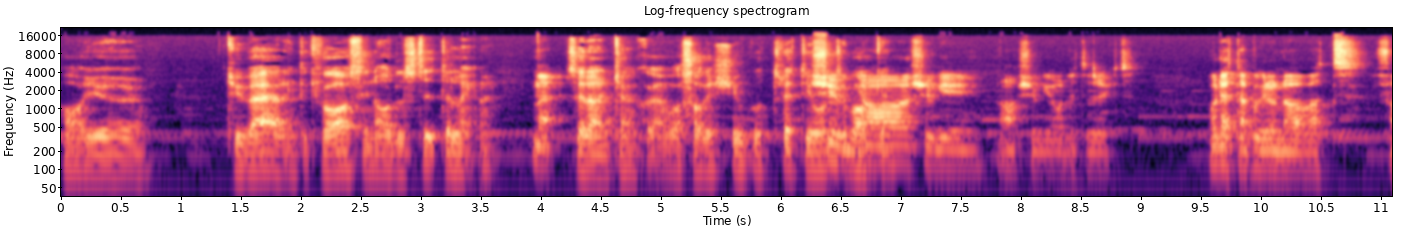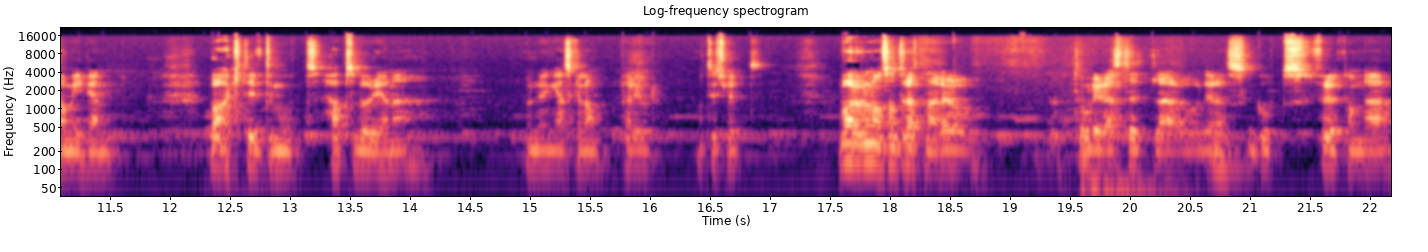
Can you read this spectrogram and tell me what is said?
har ju tyvärr inte kvar sin adelstitel längre. Nej, Sedan kanske, vad sa vi, 20-30 år 20, tillbaka. Ja, 20, ja, 20 år lite drygt. Och detta på grund av att familjen var aktivt emot Habsburgarna under en ganska lång period. Och till slut var det väl någon som tröttnade och tog deras titlar och deras gods förutom det här.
